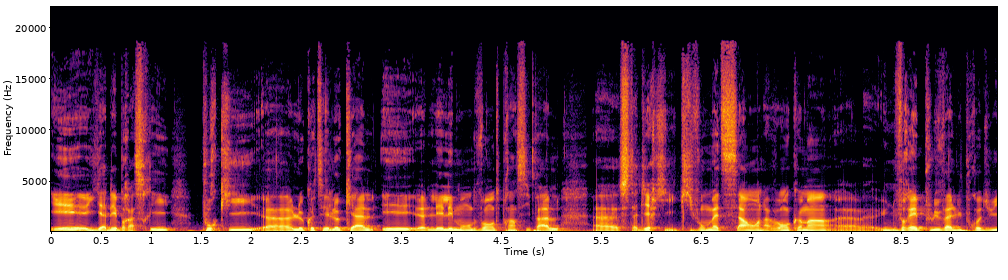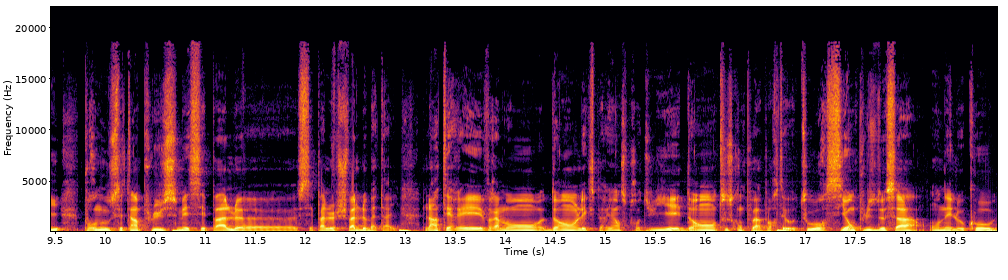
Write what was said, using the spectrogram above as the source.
et il y a des brasseries pour qui le côté local est l'élément de vente principal, c'est-à-dire qui, qui vont mettre ça en avant comme un, euh, une vraie plus-value produit. Pour nous, c'est un plus, mais c'est pas le c'est pas le cheval de bataille. L'intérêt est vraiment dans l'expérience produit et dans tout ce qu'on peut apporter autour. Si en plus de ça, on est locaux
